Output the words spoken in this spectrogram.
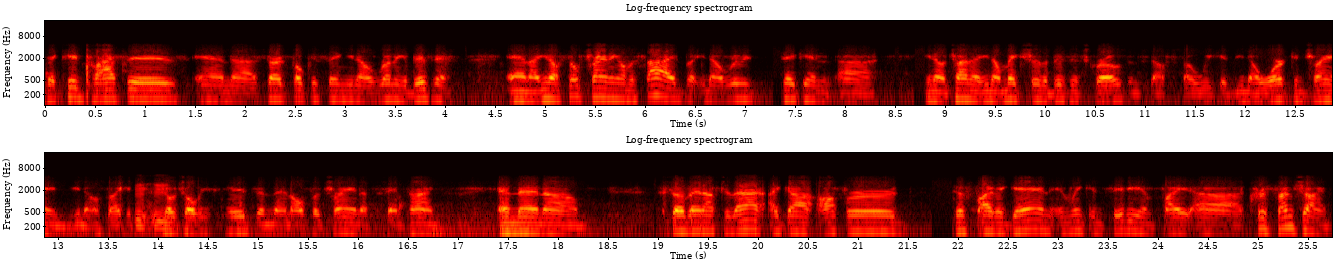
the kid classes and uh, started focusing, you know, running a business, and uh, you know, still training on the side, but you know, really taking, uh, you know, trying to, you know, make sure the business grows and stuff, so we could, you know, work and train, you know, so I could mm-hmm. coach all these kids and then also train at the same time, and then, um, so then after that, I got offered to fight again in Lincoln City and fight uh, Chris Sunshine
